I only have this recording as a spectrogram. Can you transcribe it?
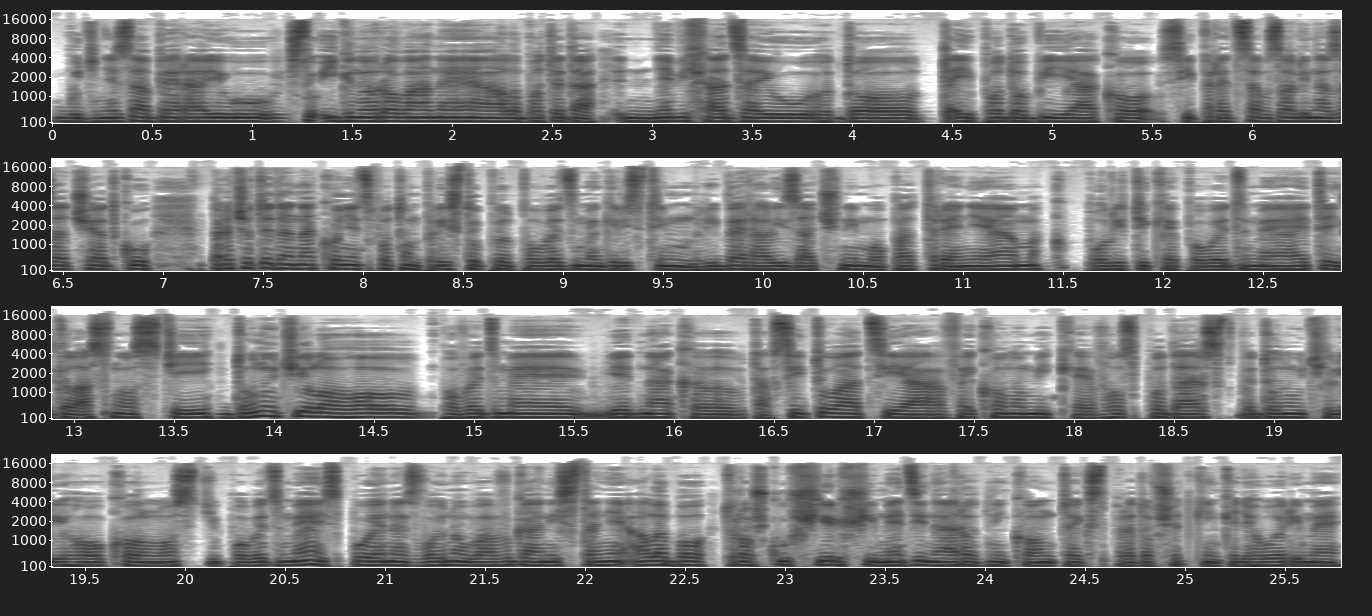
buď nezaberajú, sú ignorované, alebo teda nevychádzajú do tej podoby, ako si predstavzali na začiatku. Prečo teda nakoniec potom pristúpil povedzme k istým liberalizačným opatreniam, k politike povedzme aj tej glasnosti. Donútilo ho povedzme jednak tá situácia v ekonomike, v hospodárstve, donútili ho okolnosti povedzme aj spojené s vojnou v Afganistane, alebo trošku širší medzinárodný kontext, predovšetkým keď hovoríme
